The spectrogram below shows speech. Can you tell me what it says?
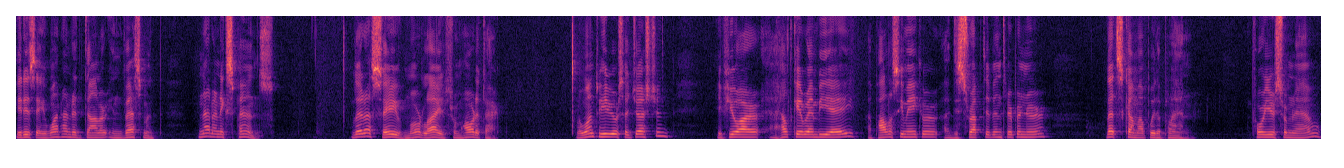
It is a $100 investment, not an expense. Let us save more lives from heart attack. I want to hear your suggestion. If you are a healthcare MBA, a policymaker, a disruptive entrepreneur, let's come up with a plan. Four years from now,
